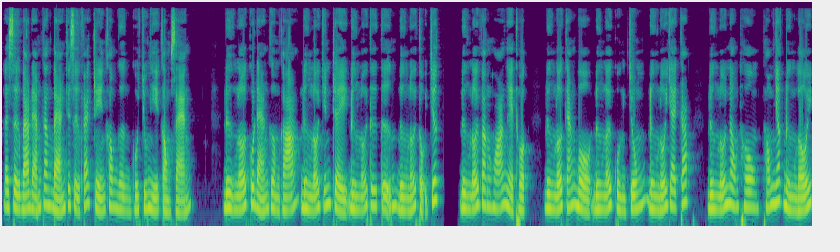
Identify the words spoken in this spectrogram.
là sự bảo đảm căn bản cho sự phát triển không ngừng của chủ nghĩa cộng sản. Đường lối của đảng gồm có đường lối chính trị, đường lối tư tưởng, đường lối tổ chức, đường lối văn hóa nghệ thuật, đường lối cán bộ, đường lối quần chúng, đường lối giai cấp, đường lối nông thôn, thống nhất đường lối,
